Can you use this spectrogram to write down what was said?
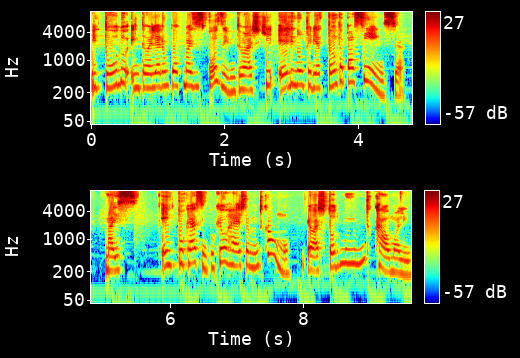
e tudo. Então ele era um pouco mais explosivo. Então eu acho que ele não teria tanta paciência. Mas. Porque assim, porque o resto é muito calmo. Eu acho todo mundo muito calmo ali.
